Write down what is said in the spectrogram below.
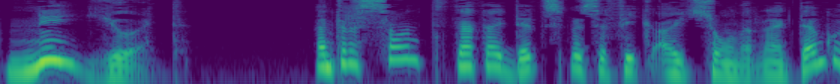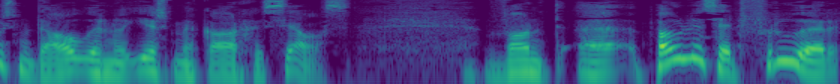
nie-Jood. Interessant dat hy dit spesifiek uitsonder en ek dink ons moet daaroor nou eers mekaar gesels. Want uh Paulus het vroeër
